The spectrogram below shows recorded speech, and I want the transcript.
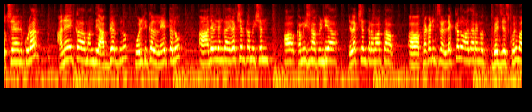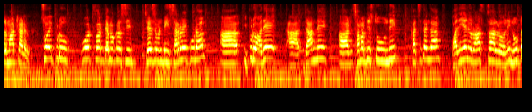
వచ్చాయని కూడా అనేక మంది అభ్యర్థులు పొలిటికల్ నేతలు అదేవిధంగా election commission commission of India election తర్వాత ప్రకటించిన లెక్కలు ఆధారంగా బేస్ చేసుకొని వాళ్ళు మాట్లాడారు. సో ఇప్పుడు ఓట్ ఫర్ డెమోక్రసీ చేసినటువంటి సర్వే కూడా ఇప్పుడు అదే దాన్నే సమర్థిస్తూ ఉంది. ఖచ్చితంగా పదిహేను రాష్ట్రాల్లోని నూట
